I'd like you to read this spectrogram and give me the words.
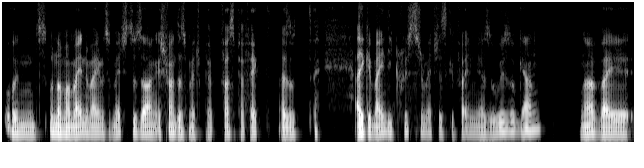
Und, und nochmal meine Meinung zum Match zu sagen, ich fand das Match per fast perfekt. Also allgemein die Christian-Matches gefallen mir sowieso gern, ne, weil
